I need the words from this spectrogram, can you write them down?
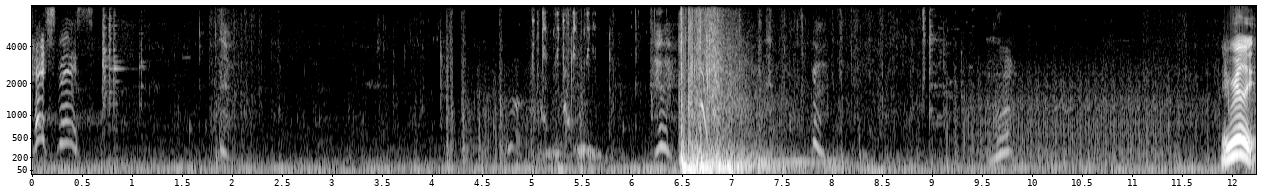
Catch this! You really?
